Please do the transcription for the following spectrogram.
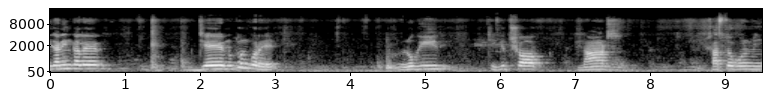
ইদানিংকালে যে নতুন করে রোগীর চিকিৎসক, নার্স, স্বাস্থ্যকর্মী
